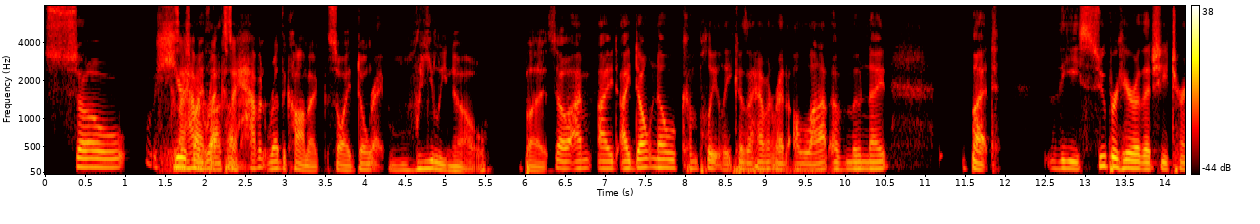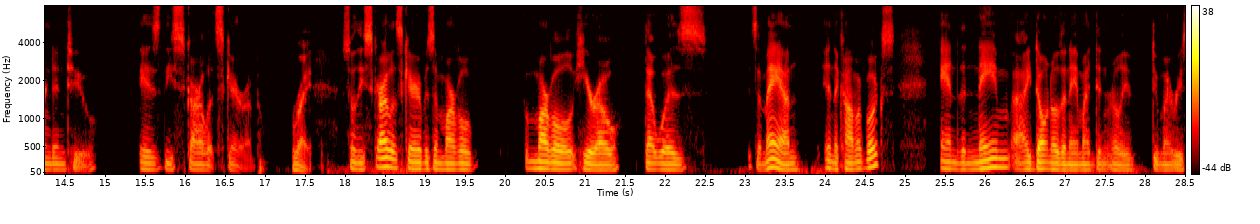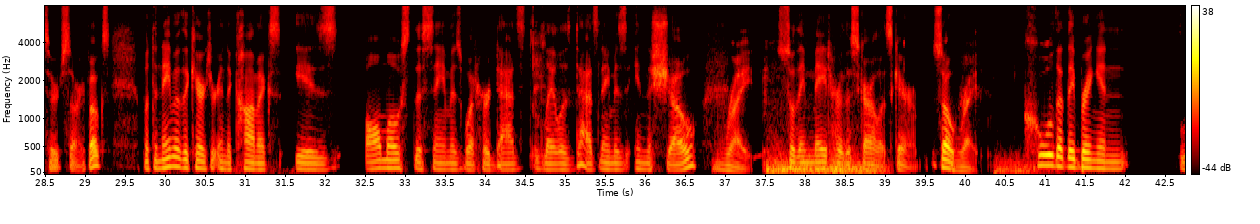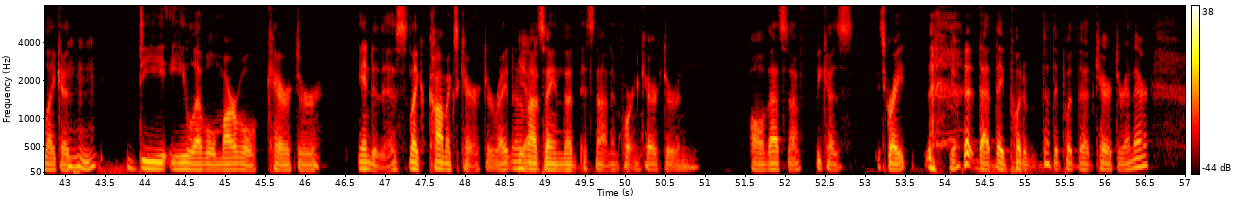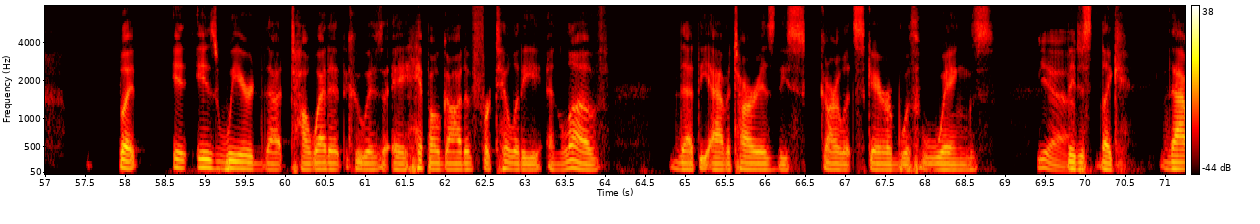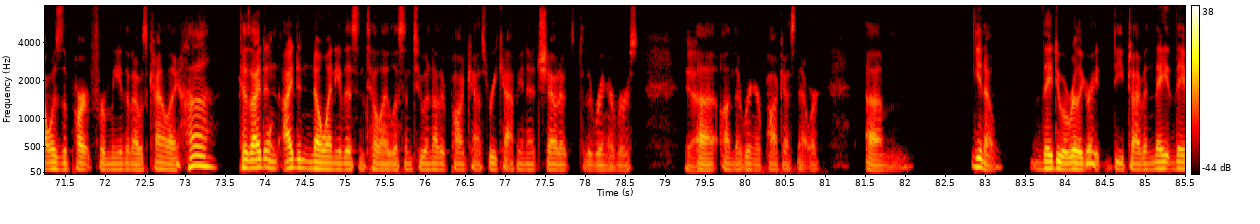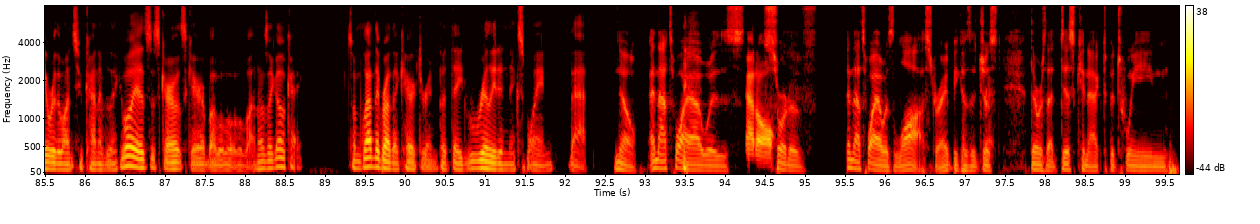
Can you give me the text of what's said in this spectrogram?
So here's my thoughts 'cause I haven't read the comic, so I don't Right. really know. But So I'm I I don't know completely because I haven't read a lot of Moon Knight, but the superhero that she turned into is the Scarlet Scarab. right, So the Scarlet Scarab is a Marvel Marvel hero that was it's a man in the comic books and the name I don't know the name I didn't really do my research sorry folks but the name of the character in the comics is almost the same as what her dad's Layla's dad's name is in the show right, so they made her the Scarlet Scarab so right. cool that they bring in like a hmm DE level Marvel character into this, like comics character, right? And I'm not saying that it's not an important character and all of that stuff because it's great Yeah. that they put him that they put that character in there. But it is weird that Taweret, who is a hippo god of fertility and love, that the avatar is the scarlet scarab with wings Yeah, they just like that was the part for me that I was kind of like, huh? Because I didn't I didn't know any of this until I listened to another podcast recapping it. Shout outs to the Ringerverse yeah, uh, on the Ringer Podcast Network. Um, you know, they do a really great deep dive, and they they were the ones who kind of like, well, yeah, it's a Scarlet Scarab, blah blah blah blah blah. And I was like, okay. So I'm glad they brought that character in, but they really didn't explain that. no, and that's why I was At all. sort of, and that's why I was lost, right? Because it just there was that disconnect between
